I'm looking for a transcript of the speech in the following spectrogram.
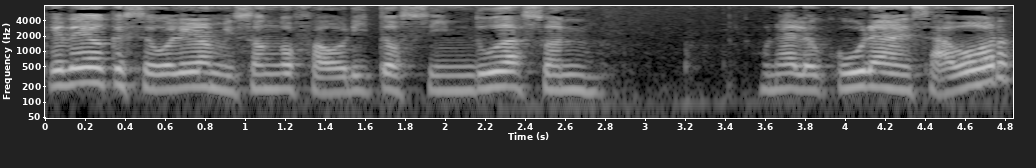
creo que se volvieron mis hongos favoritos, sin duda son una locura de sabor.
